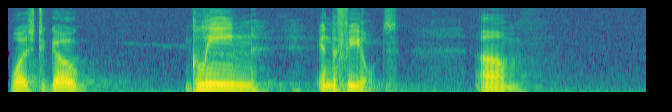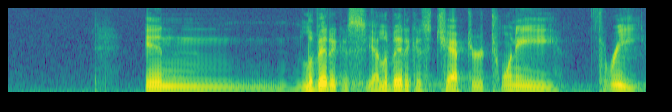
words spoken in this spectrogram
was to go glean in the fields. Um, in Leviticus, yeah, Leviticus chapter 23,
